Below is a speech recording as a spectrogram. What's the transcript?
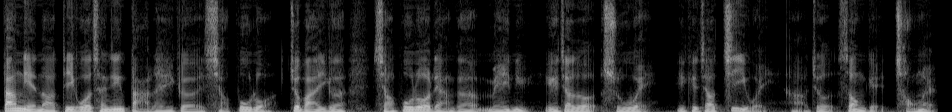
当年呢、哦，敌国曾经打了一个小部落，就把一个小部落两个美女，一个叫做鼠尾，一个叫季尾啊，就送给重耳。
